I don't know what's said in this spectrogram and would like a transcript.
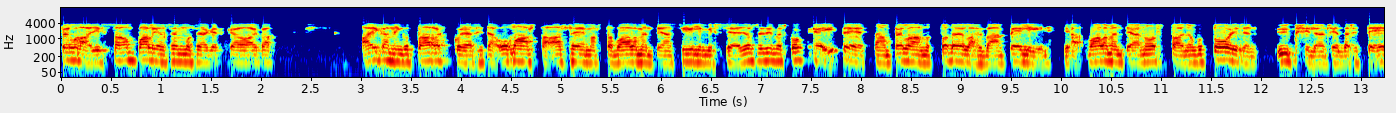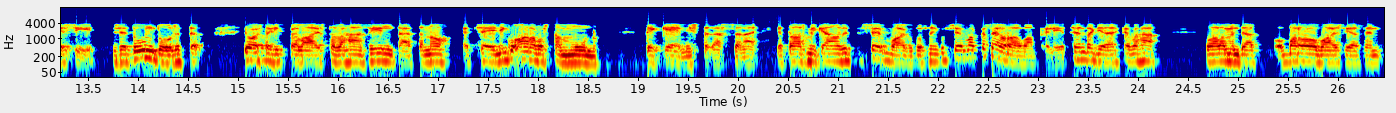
pelaajissa on paljon semmoisia, ketkä on aika aika niin kuin tarkkoja sitä omasta asemasta valmentajan silmissä. Ja jos esimerkiksi kokee itse, että on pelannut todella hyvään peliin ja valmentaja nostaa jonkun toisen yksilön sieltä sitten esiin, niin se tuntuu sitten joistakin pelaajista vähän siltä, että no, että se ei niin kuin arvosta mun tekemistä tässä näin. Ja taas mikä on sitten sen vaikutus niin kuin siihen vaikka seuraavaan peliin. Et sen takia ehkä vähän valmentajat on varovaisia sen,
